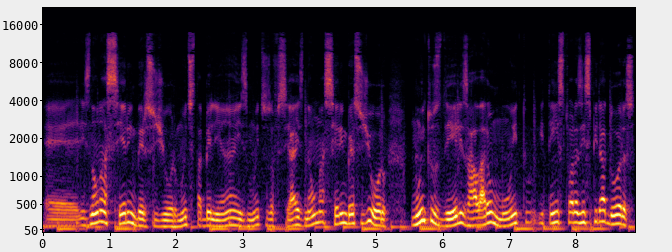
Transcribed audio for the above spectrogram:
é, eles não nasceram em berço de ouro. Muitos tabeliães, muitos oficiais não nasceram em berço de ouro. Muitos deles ralaram muito e têm histórias inspiradoras.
